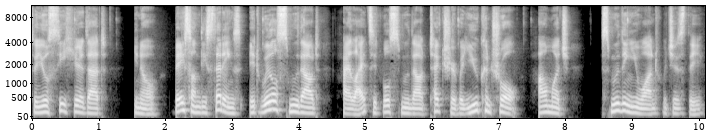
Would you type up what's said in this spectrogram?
So you'll see here that, you know, based on these settings, it will smooth out highlights, it will smooth out texture, but you control how much smoothing you want, which is the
